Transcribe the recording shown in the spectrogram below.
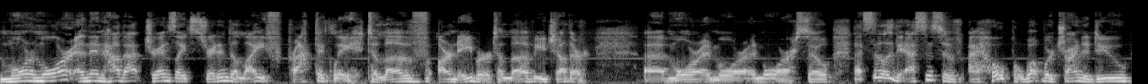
more and more, and then how that translates straight into life practically to love our neighbor, to love each other uh, more and more and more. So that's really the essence of, I hope, what we're trying to do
